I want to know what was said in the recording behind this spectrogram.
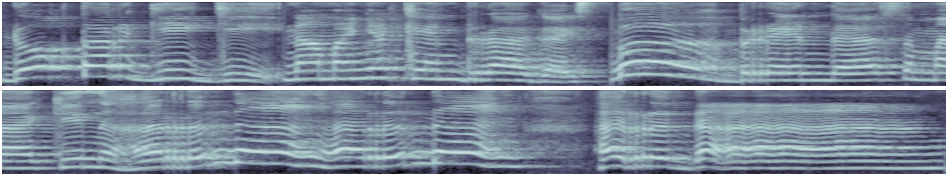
dokter gigi. Namanya Kendra guys. Beh, Brenda semakin haredang, haredang haredang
